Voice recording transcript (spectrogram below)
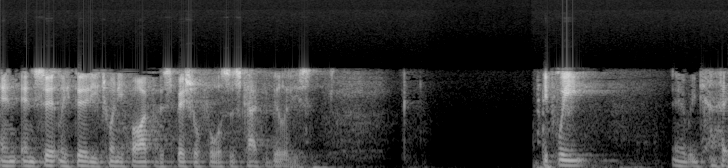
and, and certainly 3025 for the Special Forces capabilities. If we, there we go.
